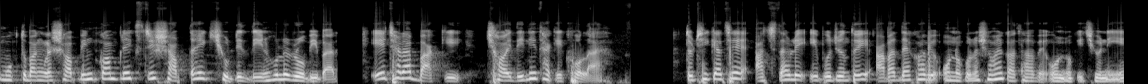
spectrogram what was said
মুক্ত বাংলা শপিং কমপ্লেক্সটির সাপ্তাহিক ছুটির দিন হলো রবিবার। এছাড়া বাকি ছয় দিনই থাকে খোলা। তো ঠিক আছে, আজ তাহলে এ পর্যন্তই। আবার দেখা হবে অন্য কোনো সময়, কথা হবে অন্য কিছু নিয়ে।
